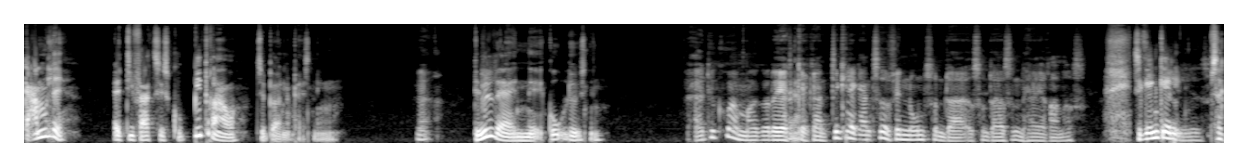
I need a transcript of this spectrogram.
gamle, at de faktisk kunne bidrage til børnepasningen. Ja. Det ville være en øh, god løsning. ja, det kunne være meget godt. Og jeg, ja. kan, det kan jeg garanteret finde nogen, som der, som der er sådan her i Randers. Til gengæld, så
